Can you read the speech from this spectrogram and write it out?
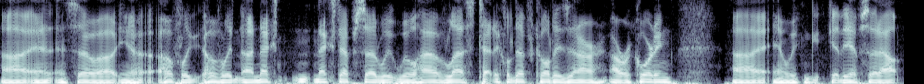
and and so you know hopefully hopefully next next episode we will have less technical difficulties in our our recording, and we can get the episode out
